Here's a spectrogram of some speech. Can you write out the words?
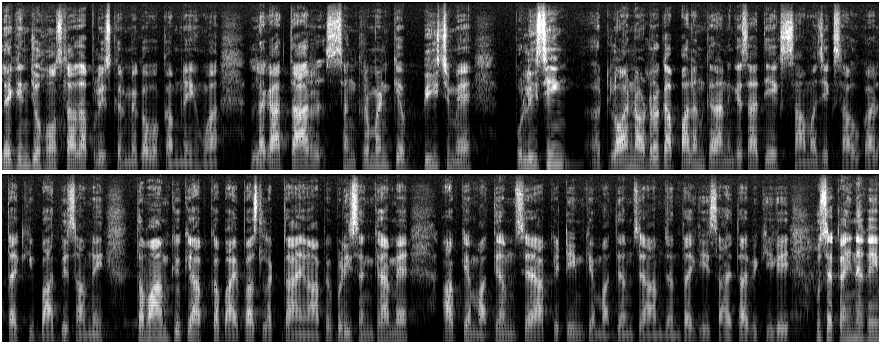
लेकिन जो हौसला था पुलिसकर्मियों का वो कम नहीं हुआ। लगातार संक्रमण के बीच में पुलिसिंग लॉ एंड ऑर्डर का पालन कराने के साथ ही एक सामाजिक साहूकारिता की बात भी सामने तमाम, क्योंकि आपका बाईपास लगता है, यहाँ पे बड़ी संख्या में आपके माध्यम से, आपकी टीम के माध्यम से आम जनता की सहायता भी की गई। उससे कहीं ना कहीं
